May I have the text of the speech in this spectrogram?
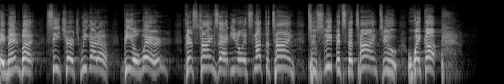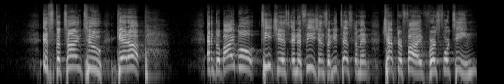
Amen. But see, church, we got to be aware. There's times that, you know, it's not the time to sleep, it's the time to wake up. It's the time to get up. And the Bible teaches in Ephesians, the New Testament, chapter 5, verse 14,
